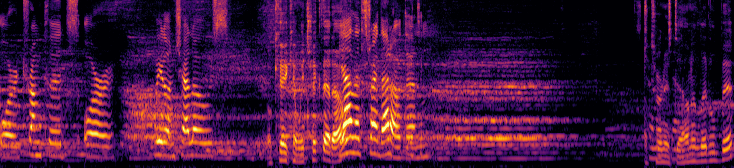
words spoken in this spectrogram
or trumpets or violoncellos. Okay, can we check that out? Yeah, let's try that out then. I'll turn it down a little bit.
